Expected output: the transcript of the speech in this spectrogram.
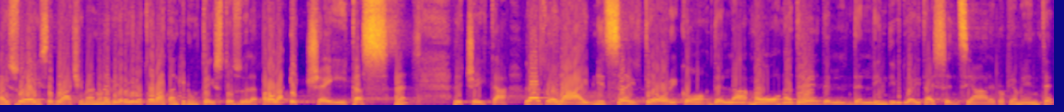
ai suoi seguaci, ma non è vero, io l'ho trovata anche in un testo, la parola eceitas. Eh? l'ecceità. L'altro è Leibniz, il teorico della monade, del, dell'individualità essenziale propriamente,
